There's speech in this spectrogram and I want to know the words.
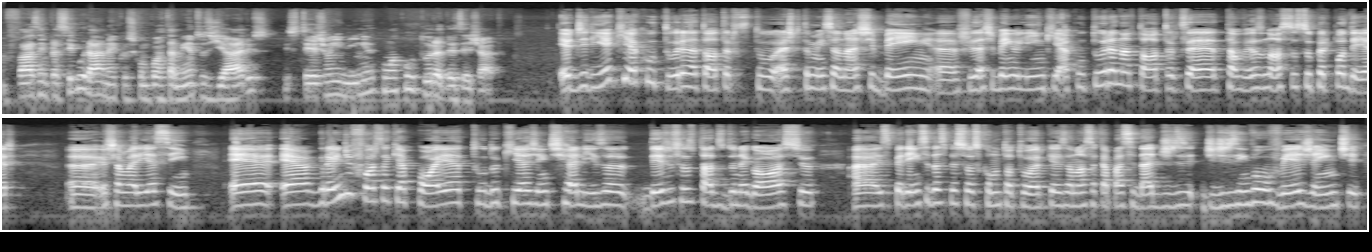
a, fazem para assegurar né, que os comportamentos diários estejam em linha com a cultura desejada? Eu diria que a cultura na Totorx, tu, acho que tu mencionaste bem, uh, fizeste bem o link, a cultura na Totorx é talvez o nosso superpoder, uh, eu chamaria assim, é, é a grande força que apoia tudo que a gente realiza, desde os resultados do negócio, a experiência das pessoas como Totworkers, a nossa capacidade de, de desenvolver gente,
